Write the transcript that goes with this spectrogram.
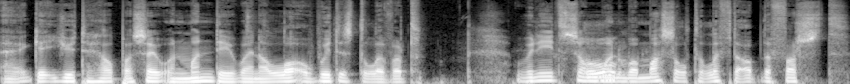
uh, get you to help us out on Monday when a lot of wood is delivered. We need someone Oh. with muscle to lift it up the first.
